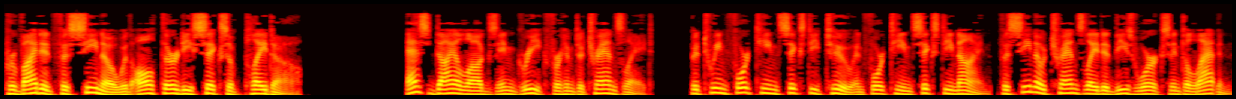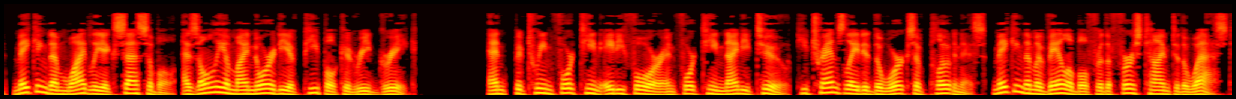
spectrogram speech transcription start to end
provided Ficino with all 36 of Plato. S dialogues in Greek for him to translate. Between 1462 and 1469, Ficino translated these works into Latin, making them widely accessible, as only a minority of people could read Greek. And, between 1484 and 1492, he translated the works of Plotinus, making them available for the first time to the West.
